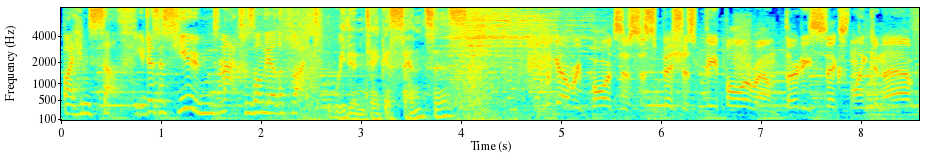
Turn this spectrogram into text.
by himself. You just assumed Max was on the other flight. We didn't take a census. We got reports of suspicious people around 36 Lincoln Ave.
